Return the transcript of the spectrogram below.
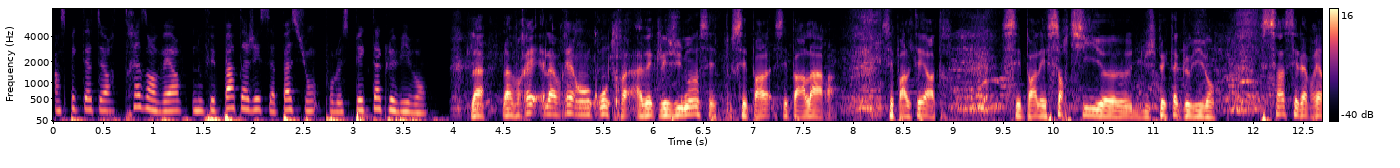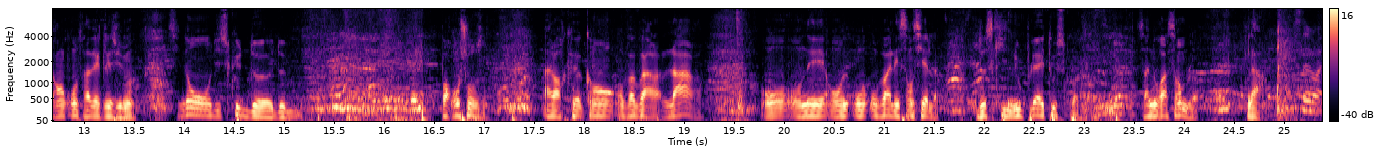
un spectateur très en verve nous fait partager sa passion pour le spectacle vivant. La, vraie, rencontre avec les humains, c'est par, l'art, c'est par le théâtre, c'est par les sorties euh, du spectacle vivant. Ça, c'est la vraie rencontre avec les humains. Sinon, on discute de, pas grand-chose. Alors que quand on va voir l'art, on, va à l'essentiel de ce qui nous plaît à tous. Quoi. Ça nous rassemble, l'art. C'est vrai.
